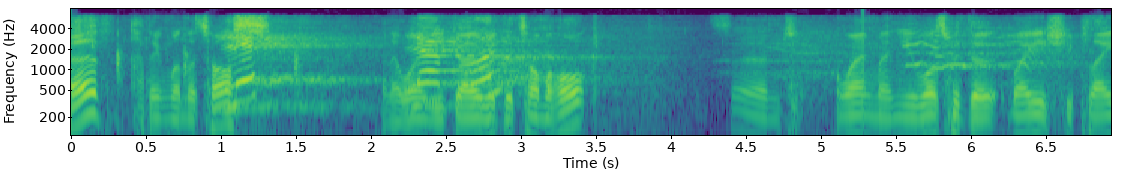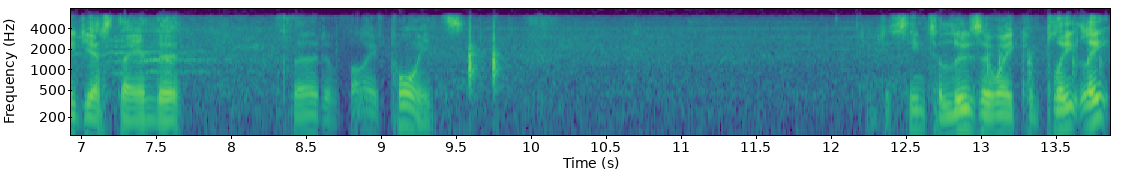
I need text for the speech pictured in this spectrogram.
having won the toss. And away you go with the tomahawk. Concerned Wang Manyu was with the way she played yesterday in the third and five points. She just seemed to lose her way completely.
